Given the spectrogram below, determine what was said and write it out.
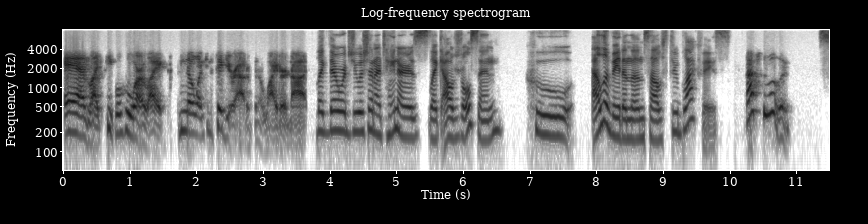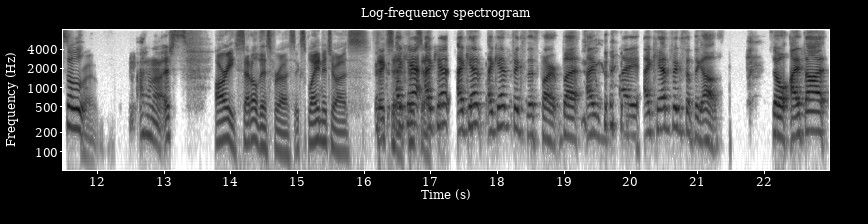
and like people who are like no one can figure out if they're white or not. Like there were Jewish entertainers like Al Jolson who elevated themselves through blackface. Absolutely. So right. I don't know. It's Ari, settle this for us. Explain it to us. Fix it. I can't. It. I can't. I can't. I can't fix this part, but I. I. I can fix something else. So I thought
